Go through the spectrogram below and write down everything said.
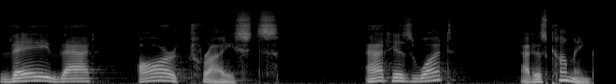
they that are Christ's. At his what? At his coming.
